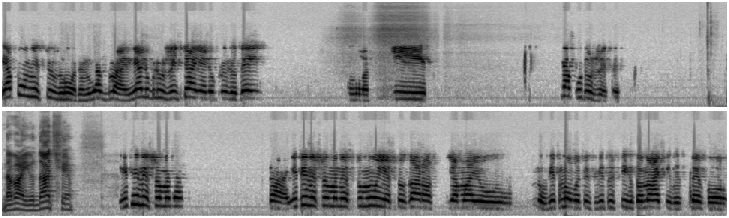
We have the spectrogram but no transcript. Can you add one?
Я повністю згоден. Я знаю. Я люблю життя, я люблю людей. От. І я буду жити. Давай, удачі. Єдине, що мене. Так, єдине, що мене сумує, що зараз я маю ну, відмовитись від усіх донатів і все, бо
